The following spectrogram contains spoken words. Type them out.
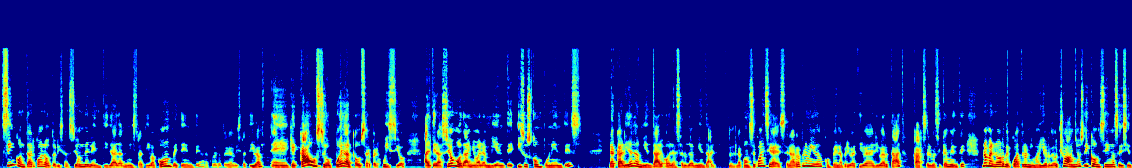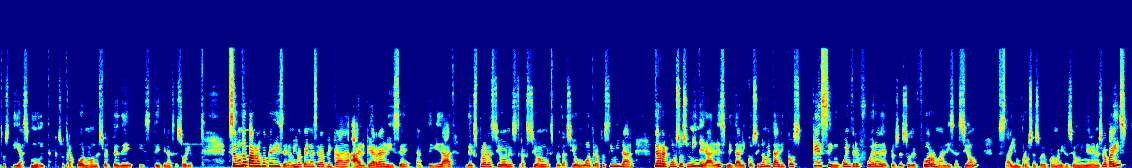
sin contar con la autorización de la entidad administrativa competente, la autoridad administrativa, eh, que cause o pueda causar perjuicio, alteración o daño al ambiente y sus componentes, la calidad ambiental o la salud ambiental, entonces, la consecuencia es, será reprimido con pena privativa de libertad, cárcel básicamente, no menor de 4 ni mayor de 8 años y con 100 a 600 días multa, que es otra forma, una suerte de este, pena accesorio. Segundo párrafo que dice, la misma pena será aplicada al que realice actividad de exploración, extracción, explotación u otro acto similar de recursos minerales, metálicos y no metálicos que se encuentre fuera del proceso de formalización hay un proceso de formalización minera en nuestro país,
